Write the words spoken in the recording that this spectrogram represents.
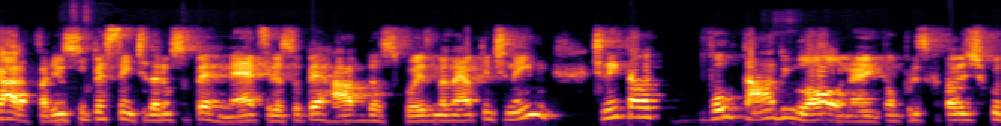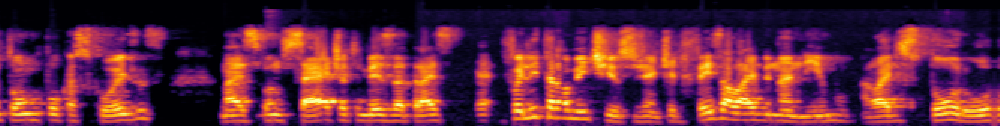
cara, faria um super sentido, daria um super net, seria super rápido as coisas, mas na época a gente nem, a gente nem tava voltado em LOL, né? Então por isso que talvez discutou um pouco as coisas mas foi uns sete, oito meses atrás. É, foi literalmente isso, gente. Ele fez a live na Nimo, a live estourou,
